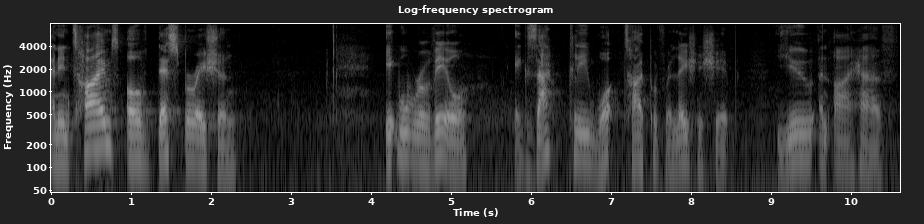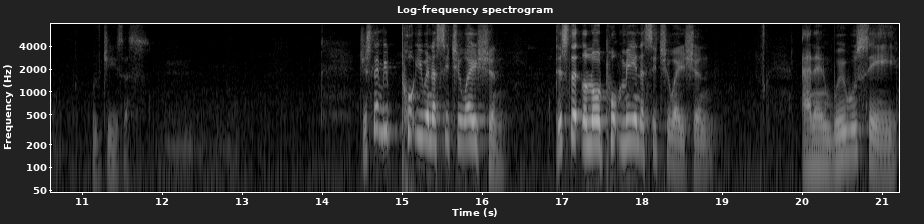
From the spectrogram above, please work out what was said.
And in times of desperation, it will reveal exactly what type of relationship you and I have with Jesus. Just let me put you in a situation. Just let the Lord put me in a situation, and then we will see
